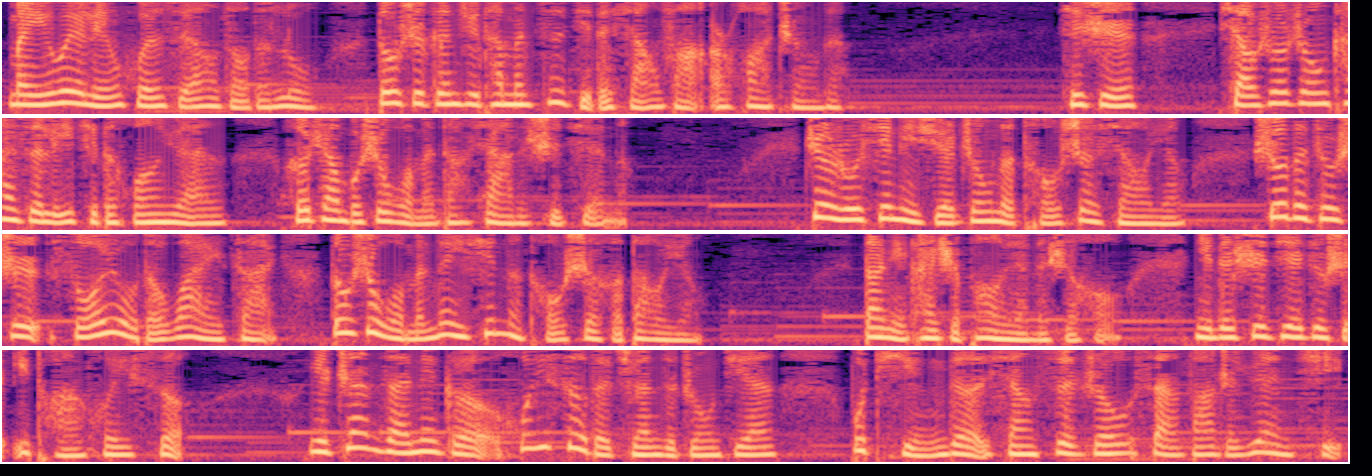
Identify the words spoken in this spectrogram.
每一位灵魂所要走的路，都是根据他们自己的想法而化成的。其实，小说中看似离奇的荒原，何尝不是我们当下的世界呢？正如心理学中的投射效应，说的就是所有的外在都是我们内心的投射和倒影。当你开始抱怨的时候，你的世界就是一团灰色，你站在那个灰色的圈子中间，不停地向四周散发着怨气。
